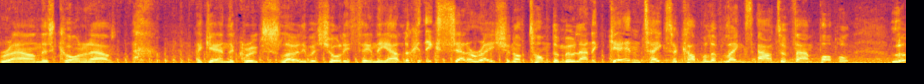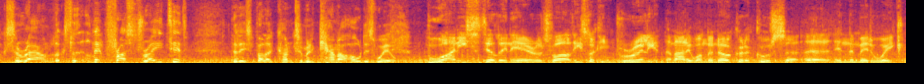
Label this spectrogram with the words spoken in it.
Round this corner now. Again, the group slowly but surely thinning out. Look at the acceleration of Tom Dumoulin. Again, takes a couple of lengths out of Van Poppel. Looks around, looks a little bit frustrated that his fellow countryman cannot hold his wheel. Bouhanni's still in here as well. He's looking brilliant, the man who won the of course, uh, uh, in the midweek.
